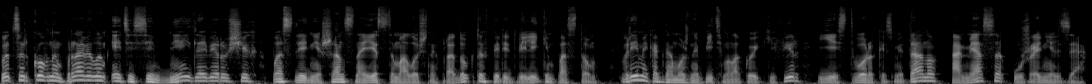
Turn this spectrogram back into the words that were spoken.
По церковным правилам, эти семь дней для верующих – последний шанс наесться молочных продуктов перед Великим постом. Время, когда можно пить молоко и кефир, есть творог и сметану, а мясо уже нельзя.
